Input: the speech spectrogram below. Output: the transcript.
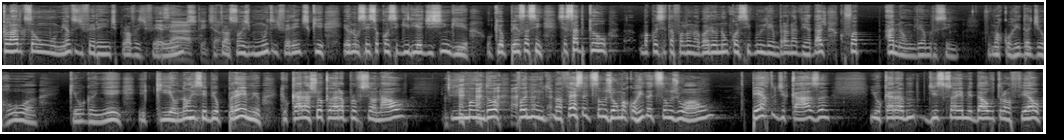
claro, que são momentos diferentes, provas diferentes, Exato, então. situações muito diferentes que eu não sei se eu conseguiria distinguir. O que eu penso assim, você sabe que eu uma coisa que você está falando agora eu não consigo me lembrar na verdade qual foi a, ah não lembro sim foi uma corrida de rua que eu ganhei e que eu não recebi o prêmio, que o cara achou que eu era profissional e mandou. Foi numa festa de São João, uma corrida de São João, perto de casa, e o cara disse que só ia me dar o troféu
